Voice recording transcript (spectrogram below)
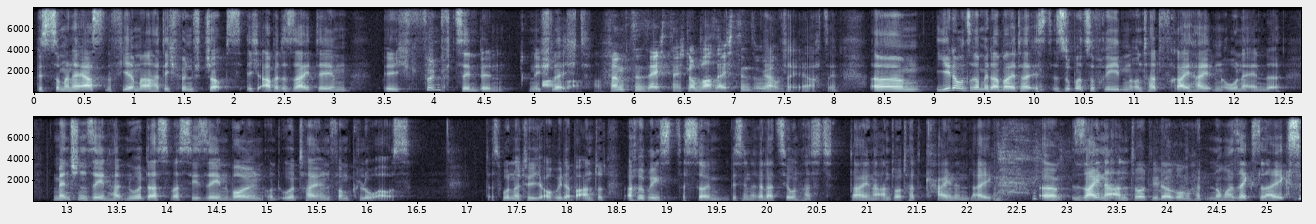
Bis zu meiner ersten Firma hatte ich fünf Jobs. Ich arbeite seitdem ich 15 bin. Nicht oh, schlecht. 15, 16, ich glaube war 16 sogar. Ja, wahrscheinlich eher 18. Ähm, jeder unserer Mitarbeiter ist super zufrieden und hat Freiheiten ohne Ende. Menschen sehen halt nur das, was sie sehen wollen und urteilen vom Klo aus. Das wurde natürlich auch wieder beantwortet. Ach übrigens, dass du ein bisschen Relation hast, deine Antwort hat keinen Like. ähm, seine Antwort wiederum hat nochmal sechs Likes.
